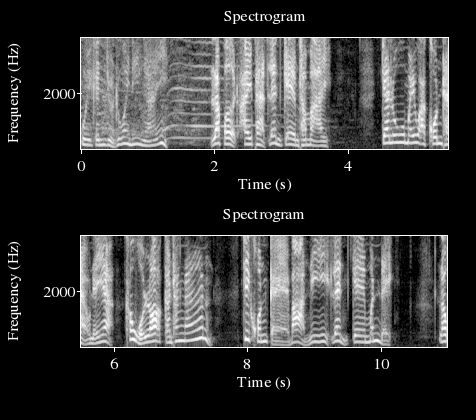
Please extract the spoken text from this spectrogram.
คุยกันอยู่ด้วยนี่ไง แล้วเปิด iPad เล่นเกมทำไม แกรู้ไหมว่าคนแถวเนี้ยเขาหัวเราะกันทั้งนั้น ที่คนแก่บ้านนี้เล่นเกมเหมันเด็ก เรา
